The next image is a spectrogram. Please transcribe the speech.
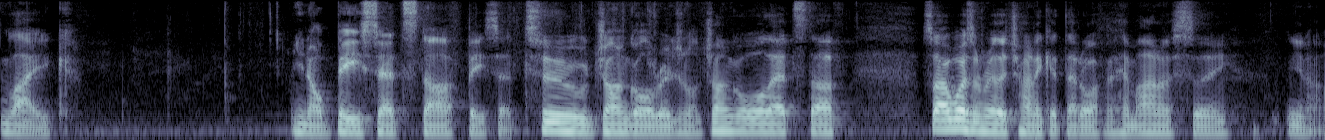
like, you know, base set stuff, base set two, jungle, original jungle, all that stuff. So I wasn't really trying to get that off of him, honestly. You know,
